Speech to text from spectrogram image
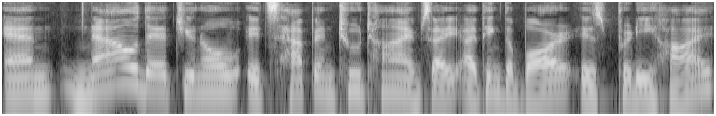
and now that you know it's happened two times I, I think the bar is pretty high.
